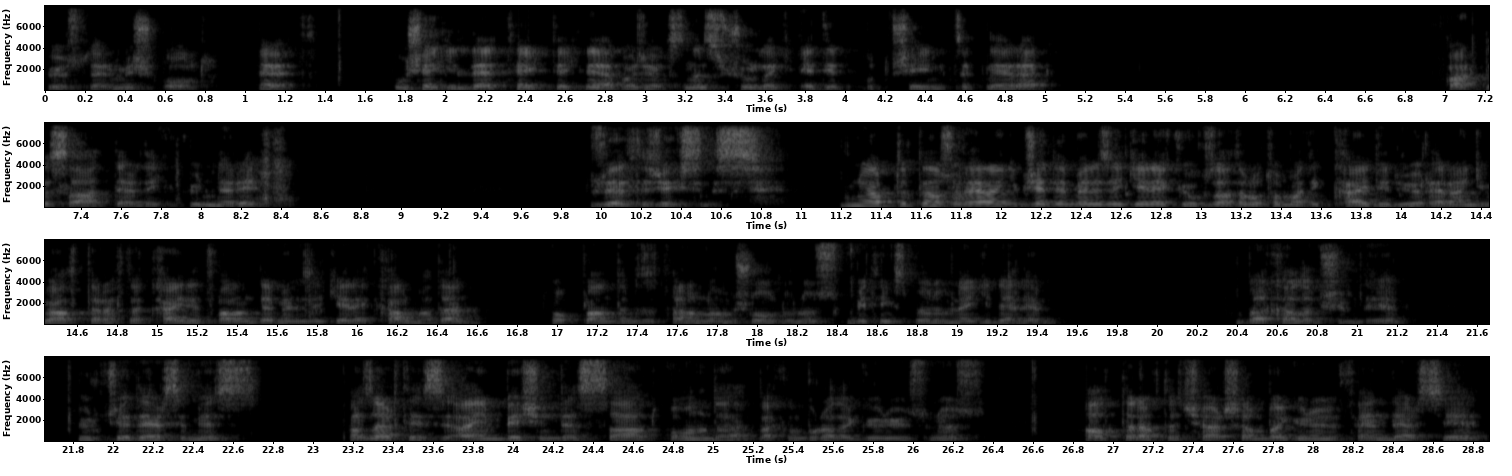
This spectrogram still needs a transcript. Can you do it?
göstermiş oldu. Evet. Bu şekilde tek tek ne yapacaksınız? Şuradaki edit but şeyini tıklayarak farklı saatlerdeki günleri düzelteceksiniz. Bunu yaptıktan sonra herhangi bir şey demenize gerek yok. Zaten otomatik kaydediyor. Herhangi bir alt tarafta kaydet falan demenize gerek kalmadan toplantınızı tanımlamış oldunuz. Meetings bölümüne gidelim. Bakalım şimdi. Türkçe dersimiz pazartesi ayın 5'inde saat 10'da. Bakın burada görüyorsunuz. Alt tarafta çarşamba günü fen dersi.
